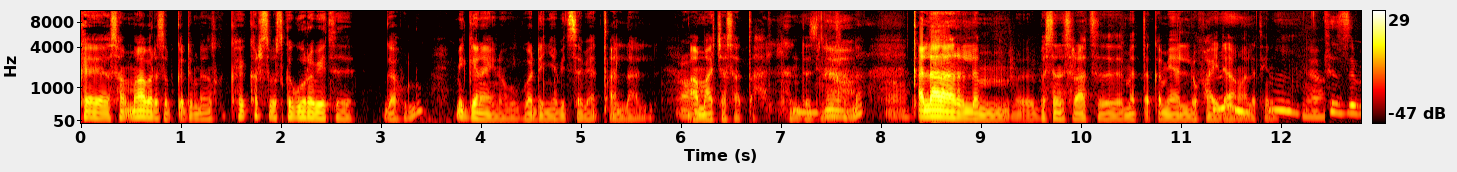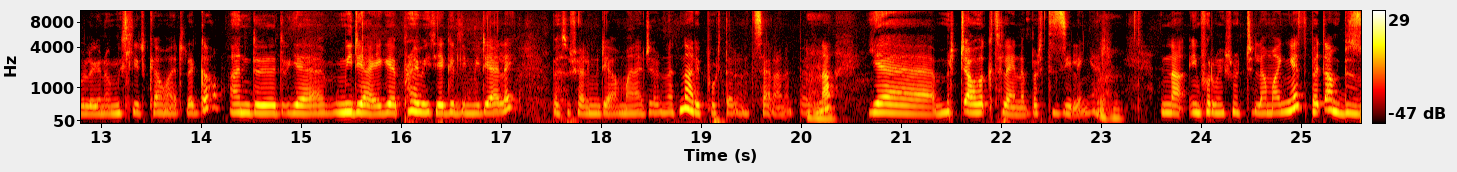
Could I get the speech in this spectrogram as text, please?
ከማህበረሰብ ቅድም ከእርስ በርስ ከጎረቤት ጋር ሁሉ የሚገናኝ ነው። ጓደኛ ቤተሰብ ያጣላል አማች ያሳጣል እንደዚህ እና ቀላል አይደለም በስነ ስርዓት መጠቀም ያለው ፋይዳ ማለት ነው። ትዝ ብሎ ነው mislead ከማድረግ ጋር አንድ የሚዲያ የ private የግል ሚዲያ ላይ በ social media manager ነት ና ሪፖርተርነት ትሰራ ነበር እና የምርጫ ወቅት ላይ ነበር ትዝ ይለኛል። እና information ኦችን ለማግኘት በጣም ብዙ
